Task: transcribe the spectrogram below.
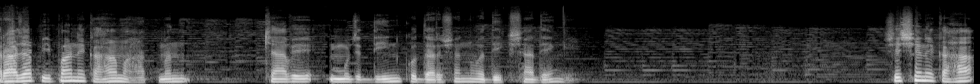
राजा पीपा ने कहा, महात्मन, क्या वे मुझ दीन को दर्शन व दीक्षा देंगे? शिष्य ने कहा,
